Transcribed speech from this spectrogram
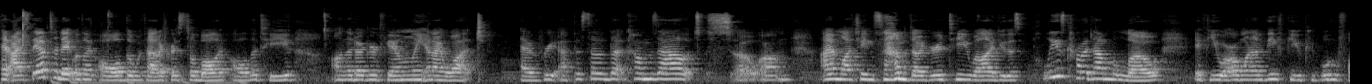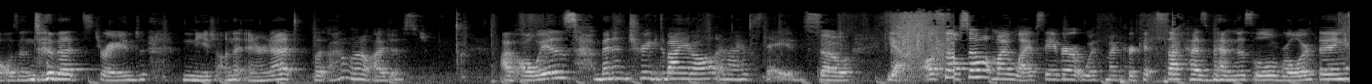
And I stay up to date with like all the Without a Crystal Ball, like all the tea on the Duggar family and I watch every episode that comes out. So um, I'm watching Sam Duggar tea while I do this. Please comment down below if you are one of the few people who falls into that strange niche on the internet. But I don't know, I just, I've always been intrigued by it all and I have stayed. So yeah, also, also my lifesaver with my Cricut stuff has been this little roller thing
